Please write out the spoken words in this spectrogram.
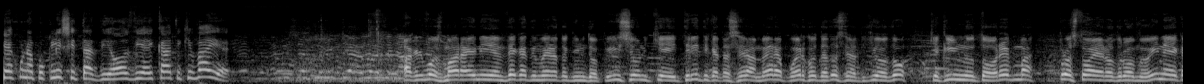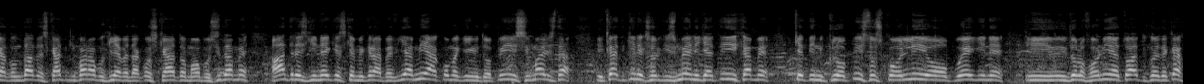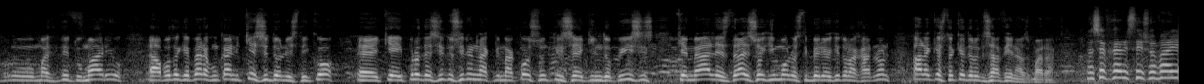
Έχουν αποκλείσει τα διόδια οι κάτοικοι Βάιε. Ακριβώς, Μάρα, είναι η 11η μέρα των κινητοποιήσεων και η τρίτη κατά σειρά μέρα που έρχονται εδώ στην Αττική Οδό και κλείνουν το ρεύμα προς το αεροδρόμιο. Είναι εκατοντάδες κάτοικοι, πάνω από 1500 άτομα όπως είδαμε, άντρες, γυναίκες και μικρά παιδιά. Μία ακόμα κινητοποίηση. Μάλιστα, οι κάτοικοι είναι εξοργισμένοι γιατί είχαμε και την κλοπή στο σχολείο που έγινε η δολοφονία του άτυχου 11χρονου μαθητή του Μάριου. Από εδώ και πέρα έχουν κάνει και συντονιστικό ε, και η πρόθεσή τους είναι να κλιμακώσουν τις ε, κινητοποιήσεις και με άλλες δράσεις, όχι μόνο στην περιοχή των Αχαρνών, αλλά και στο κέντρο της Αθήνας, Μάρα. Να σε ευχαριστήσω, Βάιε.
